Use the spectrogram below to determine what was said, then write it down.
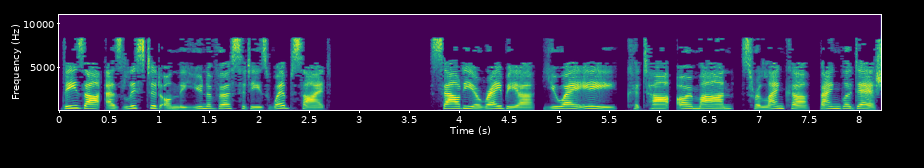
These are as listed on the university's website Saudi Arabia, UAE, Qatar, Oman, Sri Lanka, Bangladesh,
